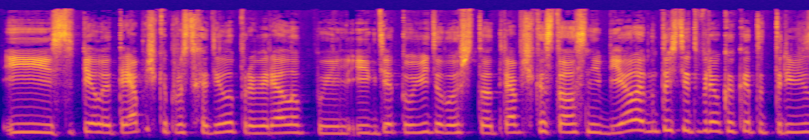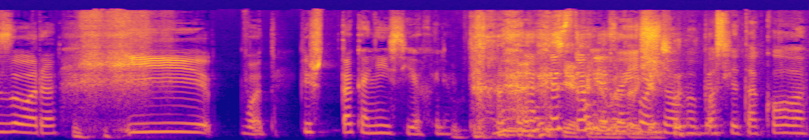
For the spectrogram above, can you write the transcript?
И с белой тряпочкой просто ходила, проверяла пыль. И где-то увидела, что тряпочка осталась не белая. Ну, то есть это прям как этот ревизора. И вот, пишут, так они и съехали. История закончилась, после такого.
